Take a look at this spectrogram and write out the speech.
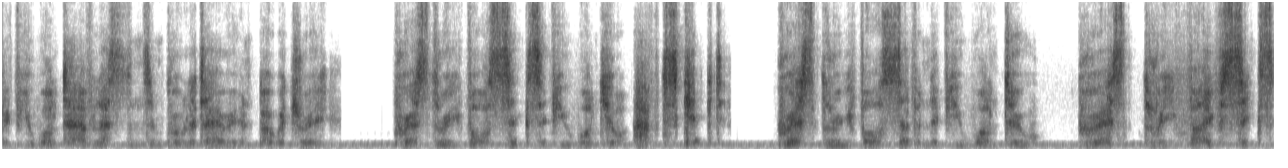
If you want to have lessons in proletarian poetry, press 3, 4, 6. If you want your afts kicked, press 3, 4, 7. If you want to, press 3, 5, 6.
